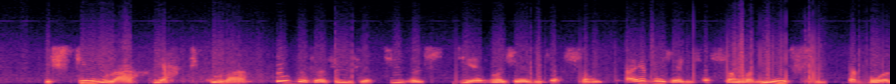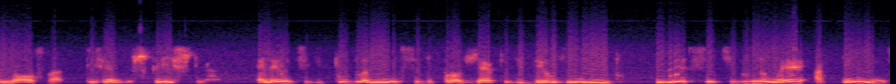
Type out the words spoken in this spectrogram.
estimular e articular todas as iniciativas de evangelização. A evangelização, o anúncio da boa nova de Jesus Cristo, ela é, antes de tudo, anúncio do projeto de Deus no mundo. E, nesse sentido, não é apenas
